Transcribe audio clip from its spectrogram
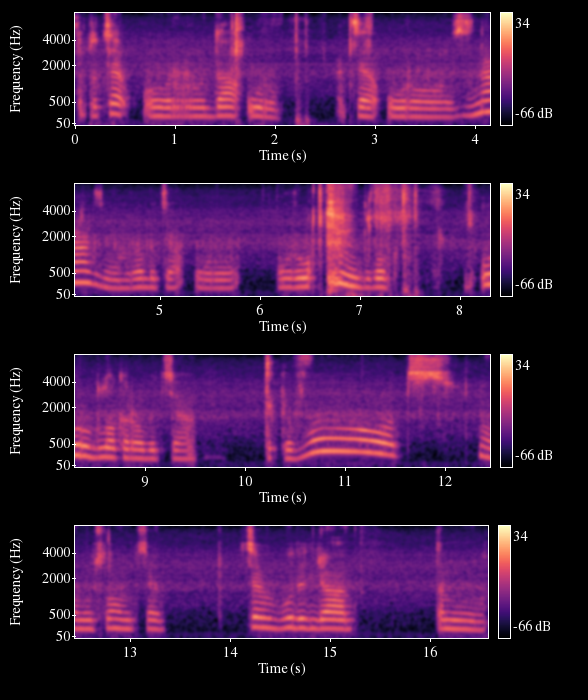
Тобто це руда уру. Це уру знак, з нього робиться уру. Уру блок. З уру блока робиться таке вот. Ну, одним словом, це. Це буде для. Там.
